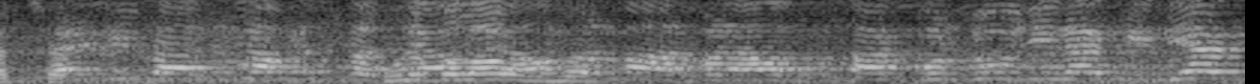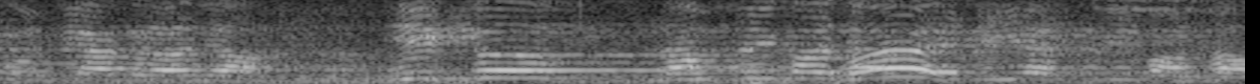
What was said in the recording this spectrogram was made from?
ਅੱਛਾ ਐਸੀ ਬਾਤ ਨਹੀਂ ਆਪਣੇ ਬੱਚਿਆਂ ਨੂੰ ਬੁਲਾਓ ਜਾਓ ਹੁਣ। ਪ੍ਰਮਾਣ ਬਣਾਓ ਆ ਕੁੰਡੂ ਜੀ ਨੇ ਕਿੰਨੀਆਂ ਕੁਰਸੀਆਂ ਕਰਾਈਆਂ ਇੱਕ ਲੰਪੀ ਦਾ ਜਾਵੇ ਡੀਐਸਪੀ ਬਣਦਾ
